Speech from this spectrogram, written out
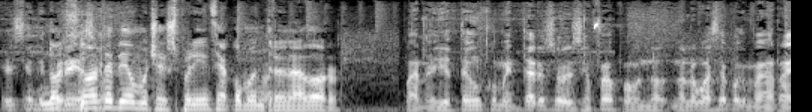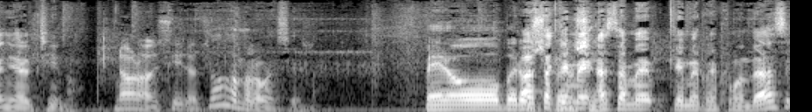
Es No, ha tenido mucha experiencia como entrenador. Bueno, yo tengo un comentario sobre Cienfuegos, pero no, no lo voy a hacer porque me va a rañar el chino. No, no, decilo. No, no lo voy a decir. Pero, pero, hasta pero que, me, sí. hasta me- que me respondas,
